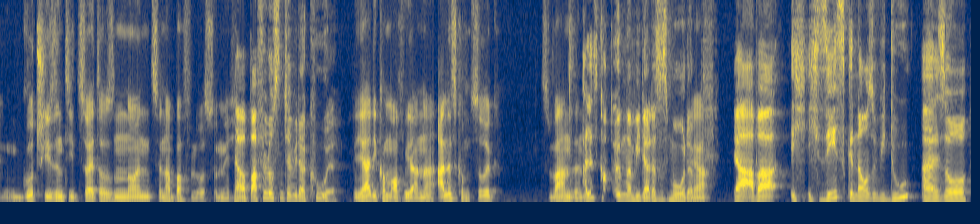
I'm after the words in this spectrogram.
Gucci sind die 2019er Buffalos für mich. Ja, aber Buffalos sind ja wieder cool. Ja, die kommen auch wieder, ne? Alles kommt zurück. Das ist Wahnsinn. Alles kommt irgendwann wieder, das ist Mode. Ja, ja aber ich, ich sehe es genauso wie du. Also,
